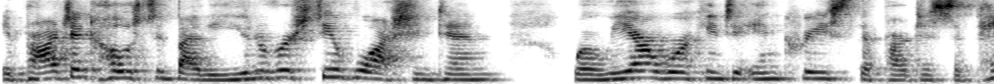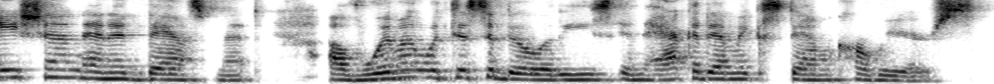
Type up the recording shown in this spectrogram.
a project hosted by the University of Washington where we are working to increase the participation and advancement of women with disabilities in academic STEM careers.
